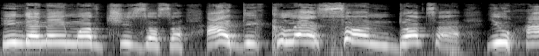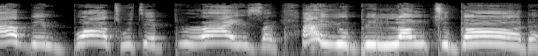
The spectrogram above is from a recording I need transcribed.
In the name of Jesus, I declare, son, daughter, you have been bought with a price and you belong to God.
